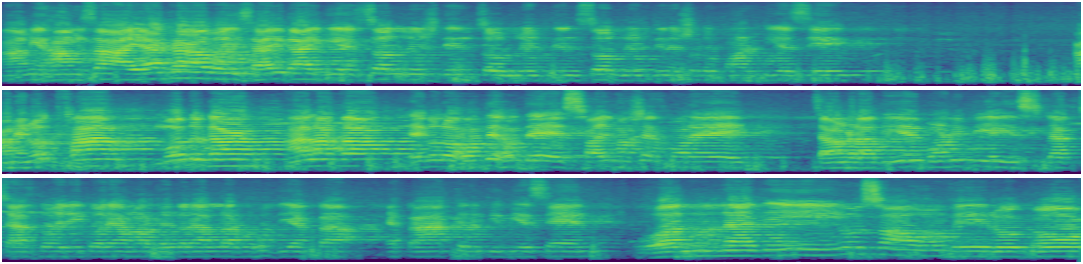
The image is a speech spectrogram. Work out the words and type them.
আমি হামসা একা ওই জায়গায় গিয়ে চল্লিশ দিন চল্লিশ দিন, চল্লিশ দিনে শুধু পাল্টিয়েছি। আমি নৎফা মদগা, আলাদা, এগুলো হতে হতে ছয় মাসের পরে চামড়া দিয়ে, বডি দিয়ে স্ট্রাকচার তৈরি করে আমার ভেতরে আল্লাহর রূহ দিয়ে একটা একটা আকৃতি দিয়েছেন। ওয়াল্লাযী ইউসাউবিরুকুম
